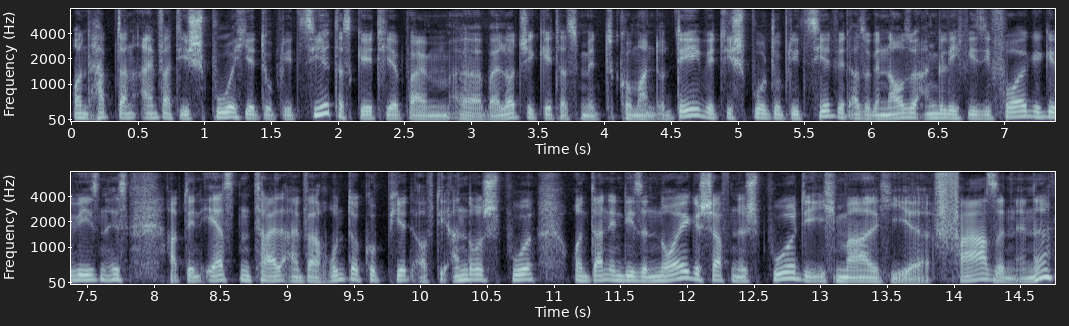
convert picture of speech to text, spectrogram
und habe dann einfach die Spur hier dupliziert. Das geht hier beim äh, bei Logic geht das mit Kommando D, wird die Spur dupliziert, wird also genauso angelegt, wie sie vorher gewesen ist. Habe den ersten Teil einfach runterkopiert auf die andere Spur und dann in diese neu geschaffene Spur, die ich mal hier Phase nenne,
